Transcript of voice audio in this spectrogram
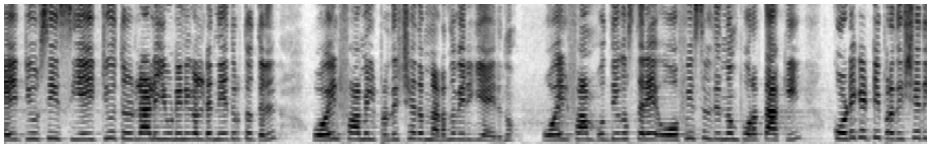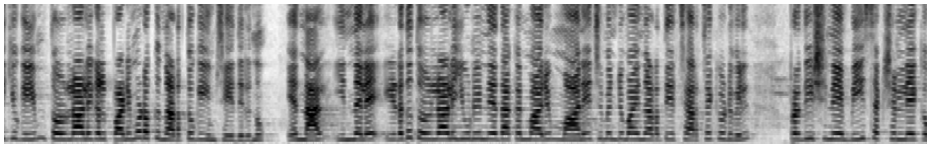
A T C C I T തൊഴിലാളി യൂണിയനുകളുടെ നേതൃത്വത്തിൽ ഓയിൽ ഫാമിൽ പ്രതിഷേധം നടന്നുവരികയായിരുന്നു ഓയിൽ ഫാം ഉദ്യോഗസ്ഥരെ ഓഫീസിൽ നിന്നും പുറത്താക്കി കൊടികെട്ടി പ്രതിഷേധിക്കുകയും തൊഴിലാളികൾ പണിമുടക്ക് നടത്തുകയും ചെയ്തിരുന്നു. എന്നാൽ ഇന്നലെ ഇടത് തൊഴിലാളി യൂണിയൻ നേതാക്കന്മാരും മാനേജ്മെന്റുമായി നടത്തിയ ചർച്ചയ്ക്കൊടുവിൽ പ്രതീഷിനെ ബി സെക്ഷനിലേക്ക്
